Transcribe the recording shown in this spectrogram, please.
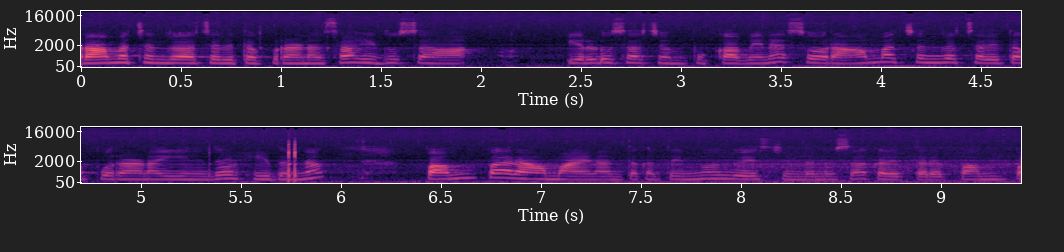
ರಾಮಚಂದ್ರ ಚರಿತ ಪುರಾಣ ಸಹ ಇದು ಸಹ ಎರಡು ಸಹ ಚಂಪು ಕಾವ್ಯನೇ. ಸೊ ರಾಮಚಂದ್ರ ಚರಿತ ಪುರಾಣ ಏನಿದೆ ಇದನ್ನು ಪಂಪ ರಾಮಾಯಣ ಅಂತಕ್ಕಂಥ ಇನ್ನೊಂದು ಹೆಸರಿಂದನೂ ಸಹ ಕರೀತಾರೆ. ಪಂಪ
